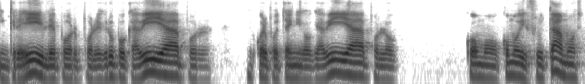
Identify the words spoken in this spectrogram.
increíble por, por, el grupo que había, por el cuerpo técnico que había, por lo cómo, cómo disfrutamos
